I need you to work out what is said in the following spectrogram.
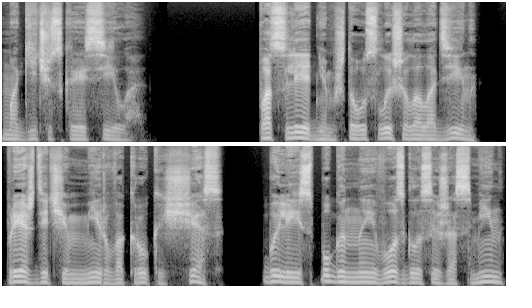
магическая сила. Последним, что услышал Аладдин, Прежде чем мир вокруг исчез, были испуганные возгласы Жасмин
